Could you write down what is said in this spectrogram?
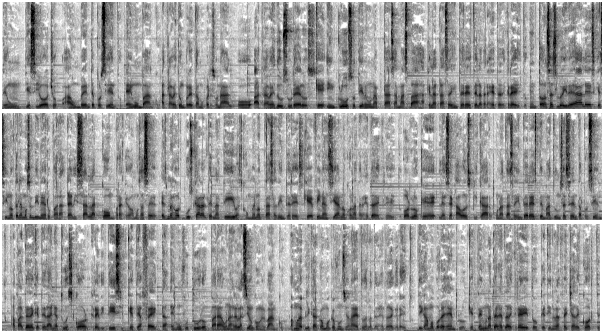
de un 18 a un 20% en un banco a través de un préstamo personal o a través de usureros que incluso tienen una tasa más baja que la tasa de interés de la tarjeta de crédito. Entonces lo ideal es que si no tenemos el dinero para realizar la compra que vamos a hacer, es mejor buscar alternativas con menos tasa de interés que financiarnos con la tarjeta de crédito. Por lo que les acabo de explicar, una tasa de interés de más de un 60%. Aparte de que te daña tu score crediticio, que te afecta en un futuro para una relación con el banco. Vamos a explicar cómo que funciona esto de la tarjeta de crédito. Digamos por ejemplo que tengo una tarjeta de crédito que tiene la fecha de corte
